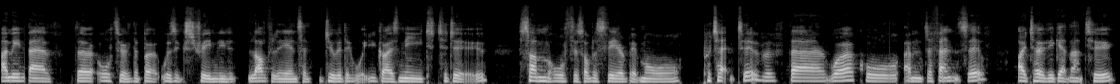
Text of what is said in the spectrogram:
I mean, Bev, the author of the book, was extremely lovely and said, do with it what you guys need to do. Some authors obviously are a bit more protective of their work or um, defensive. I totally get that too.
